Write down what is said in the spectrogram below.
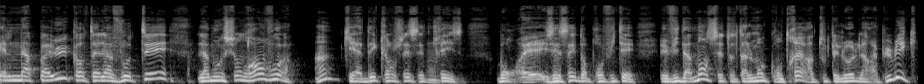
qu'elle n'a pas eue quand elle a voté la motion de renvoi. Hein, qui a déclenché cette mmh. crise. Bon, ils essayent d'en profiter. Évidemment, c'est totalement contraire à toutes les lois de la République.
